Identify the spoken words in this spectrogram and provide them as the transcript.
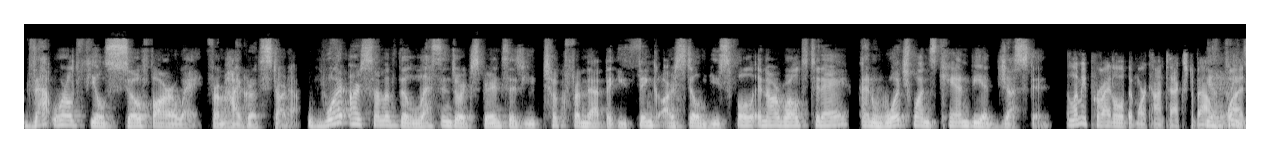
That world feels so far away from high growth startup. What are some of the lessons or experiences you took from that that you think are still useful in our world today? And which ones can be adjusted? Let me provide a little bit more context about yeah, what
